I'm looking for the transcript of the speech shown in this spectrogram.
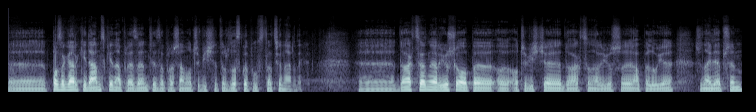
E, Po zegarki damskie na prezenty zapraszamy oczywiście też do sklepów stacjonarnych. E, Do akcjonariuszy, oczywiście do akcjonariuszy apeluję, że najlepszym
